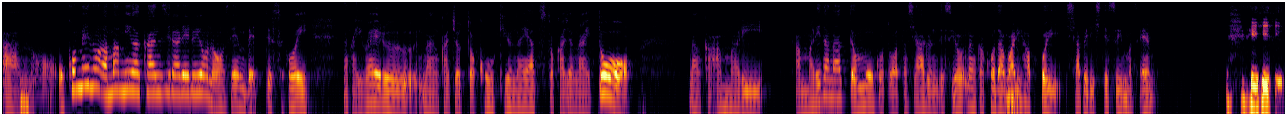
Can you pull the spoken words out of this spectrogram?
あの、お米の甘みが感じられるようなおせんべいってすごいなんかいわゆるなんかちょっと高級なやつとかじゃないとなんかあんまりあんまりだなって思うこと私あるんですよ。なんかこだわり派っぽいしゃべりしてすいません、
